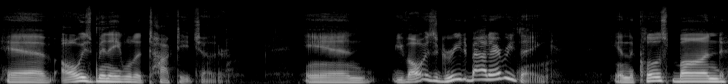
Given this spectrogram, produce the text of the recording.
have always been able to talk to each other, and you've always agreed about everything. And the close bond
